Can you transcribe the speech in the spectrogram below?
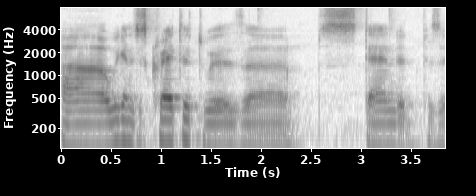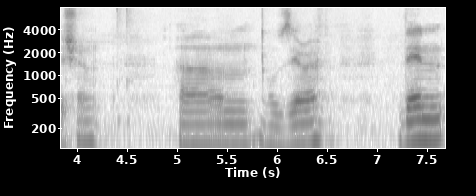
Uh, we're going to just create it with uh, standard position um, or zero. Then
